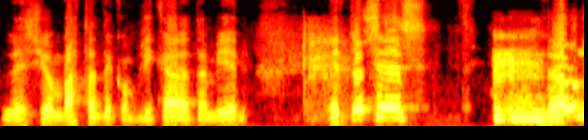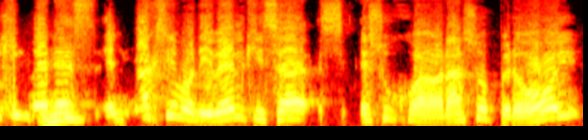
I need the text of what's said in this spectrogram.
lesión bastante complicada también. Entonces, Raúl Jiménez en máximo nivel quizá es un jugadorazo, pero hoy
